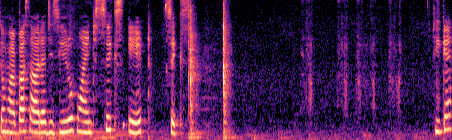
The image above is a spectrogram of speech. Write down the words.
तो हमारे पास आ रहा है जी zero point six eight six. ठीक है?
